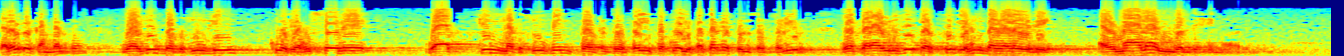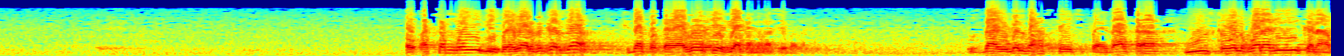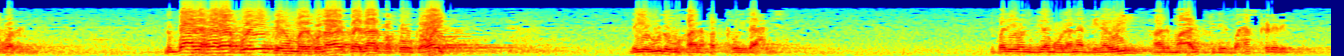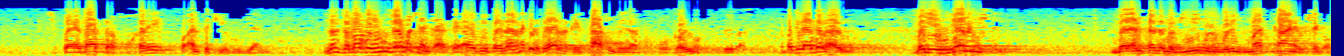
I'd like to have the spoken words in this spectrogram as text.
سره ته کمبل کو واجب بخصوصي کوټه غسته دی وکن متصوفن پر ټوپي په کول پته کې کل څو صغير و تراويل دې تر څګي هم دا وړې دي او نالا انګل دې هم وړې او اسم وی دې په هزار ذکر دا چې دا په تواضع کې زیاته مناسبه ده اوس دا یو بل بحث دی چې پیدا تا نیوز کول غوړه دي کنا غوړه نو بعض حضرات وایي پیغمبر خدا پیدا په کو کوي د يهودو مخالفت کوي دا حدیث په دې باندې بیا مولانا بنوي هر معارف کې ډېر بحث کړی دی چې پیدا تر خوخره او الته چې يهوديان نن سبا کو يهود درمه څنګه کوي او په پیدا نه کوي پیدا کوي تاسو پیدا کوي کوي بس په دې ډول راوي بل يهوديان نشته بل الته د مدینه منورې جماعت کانه وشکو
